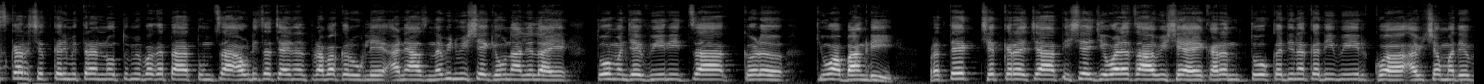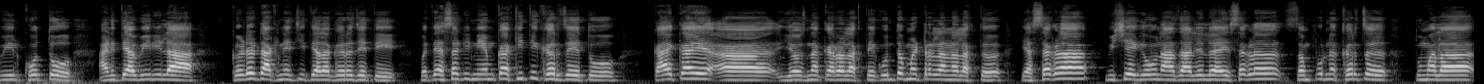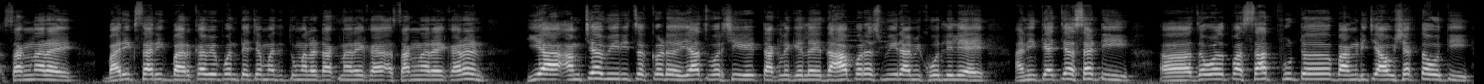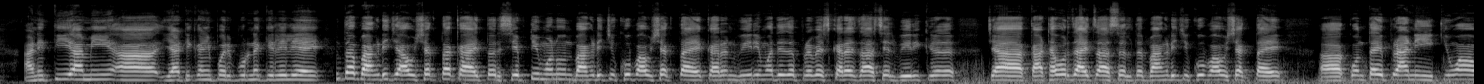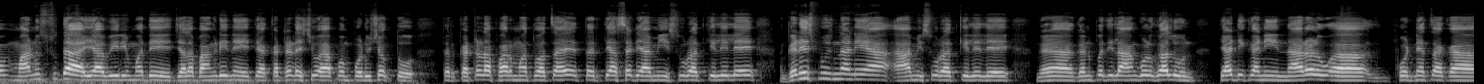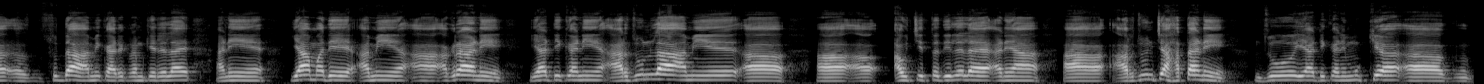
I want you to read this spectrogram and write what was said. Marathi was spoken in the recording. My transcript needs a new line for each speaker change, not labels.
नमस्कार शेतकरी मित्रांनो तुम्ही बघत आहात तुमचा आवडीचा चॅनल प्रभाकर उगले आणि आज नवीन विषय घेऊन आलेलो आहे. तो म्हणजे विहिरीचा कड किंवा बांगडी. प्रत्येक शेतकऱ्याच्या अतिशय जिव्हाळ्याचा हा विषय आहे कारण तो कधी ना कधी विहीर खो आयुष्यामध्ये विहीर खोदतो आणि त्या विहिरीला कडं टाकण्याची त्याला गरज येते. पण त्यासाठी नेमका किती खर्च येतो? काय काय योजना करावं लागते कोणतं मटेरियल आणावं लागतं या सगळा विषय घेऊन आज आलेलो आहे. सगळं संपूर्ण खर्च तुम्हाला सांगणार आहे. बारीक सारीक बारकावे पण त्याच्यामध्ये तुम्हाला टाकणार आहे का सांगणार आहे. कारण या आमच्या विहिरीचं कडं याच वर्षी टाकलं गेलं आहे दहा परस विहीर आम्ही खोदलेली आहे. आणि त्याच्यासाठी जवळपास सात फूट बांगडीची आवश्यकता होती. आणि ती आम्ही या ठिकाणी परिपूर्ण केलेली आहे. कोणत्या बांगडीची आवश्यकता काय? तर सेफ्टी म्हणून बांगडीची खूप आवश्यकता आहे. कारण विहिरीमध्ये जर प्रवेश करायचा असेल विहिरीच्या काठावर जायचं असेल तर बांगडीची खूप आवश्यकता आहे. कोणताही प्राणी किंवा माणूससुद्धा या विहिरीमध्ये ज्याला बांगडी नाही त्या कठड्याशिवाय आपण पडू शकतो. तर कठडा फार महत्त्वाचा आहे. तर त्यासाठी आम्ही सुरुवात केलेली आहे. गणेश पूजनाने आम्ही सुरुवात केलेली आहे. ग गणपतीला आंघोळ घालून त्या ठिकाणी नारळ फोडण्याचा का सुद्धा आम्ही कार्यक्रम केलेला आहे. आणि यामध्ये आम्ही अ, अग्रहाने या ठिकाणी अर्जुनला आम्ही औचित्य दिलेलं आहे. आणि अर्जुनच्या हाताने जो या ठिकाणी मुख्य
